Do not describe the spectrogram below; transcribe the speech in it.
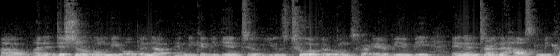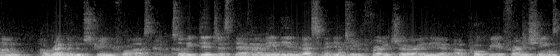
uh, an additional room be opened up and we could begin to use two of the rooms for Airbnb and in turn the house can become a revenue stream for us. So we did just that. We made the investment into the furniture and the appropriate furnishings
